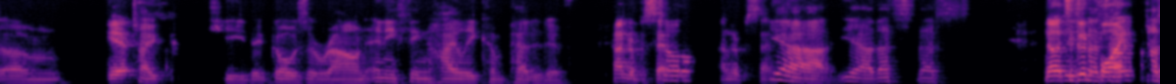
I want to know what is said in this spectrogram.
um, yep. type that goes around anything highly competitive. Hundred percent. Hundred percent. Yeah, yeah. That's that's. No, it's a good point. How,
